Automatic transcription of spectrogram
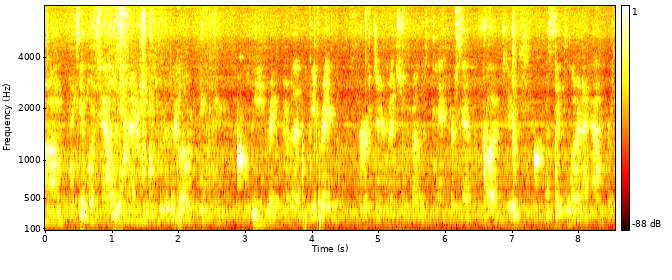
Um, I think mortality in our is really low. I bleed rate, remember that bleed rate? The first intervention probably was 10% of the product, too. That's like 1.5%.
